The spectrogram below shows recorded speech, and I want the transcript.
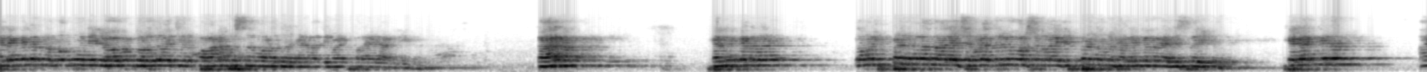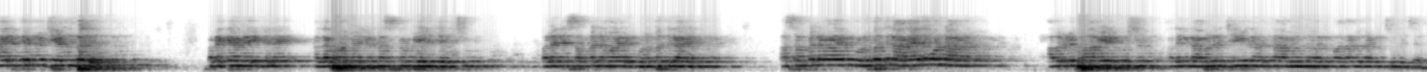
ഹെലങ്കലർ നമുക്ക് മുന്നിൽ ലോകം തുറന്നു വെച്ച ഒരു പാഠപുസ്തകമാണെന്ന് ഞാൻ ആദ്യമായിട്ട് പറയാൻ ആഗ്രഹിക്കുന്നു. കാരണം ഹെലങ്കലർ നമ്മൾ ഇപ്പോഴും നിങ്ങളൊന്ന് ആലോചിച്ചു നമ്മൾ എത്രയോ വർഷങ്ങളായിട്ട് ഇപ്പോഴും നമ്മൾ ഹെലങ്കലറെ അനുസ്മരിക്കുന്നു. ഹെലങ്കലർ ആയിരത്തി എണ്ണൂറ്റി എൺപതിൽ വടക്കേ അമേരിക്കയിലെ അലബാമയിലെ ടസ്കംബിയയിൽ ജനിച്ചു. വളരെ സമ്പന്നമായ ഒരു കുടുംബത്തിലായിരുന്നു. ആ സമ്പന്നമായ ഒരു കുടുംബത്തിലായതുകൊണ്ടാണ് അവരുടെ ഭാവിയെ കുറിച്ചും അല്ലെങ്കിൽ അവരുടെ ജീവിതം എന്താകുമെന്ന് അവർ മാതാപിതാക്കൾ ചിന്തിച്ചത്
